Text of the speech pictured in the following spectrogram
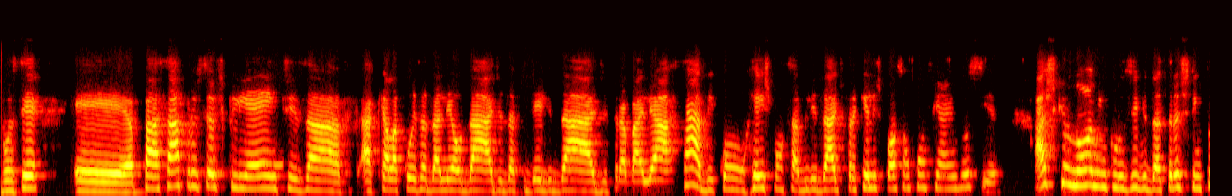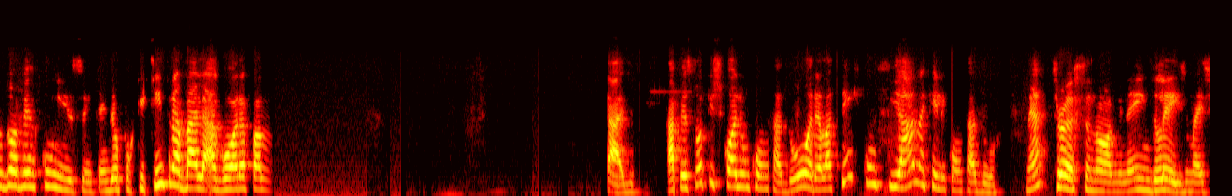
Você é, passar para os seus clientes a, aquela coisa da lealdade, da fidelidade, trabalhar, sabe, com responsabilidade para que eles possam confiar em você. Acho que o nome, inclusive, da Trust tem tudo a ver com isso, entendeu? Porque quem trabalha agora fala. A pessoa que escolhe um contador, ela tem que confiar naquele contador, né? Trust o nome, né, em inglês, mas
